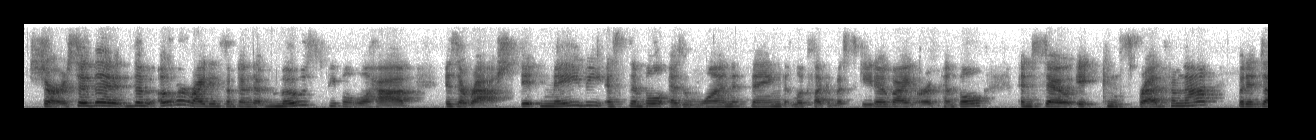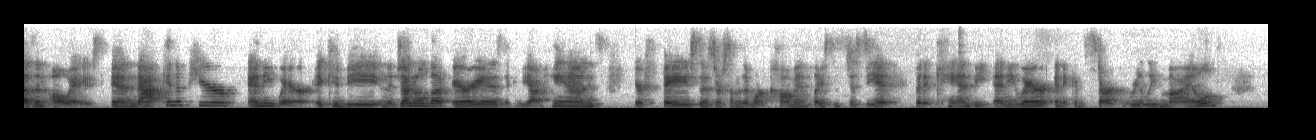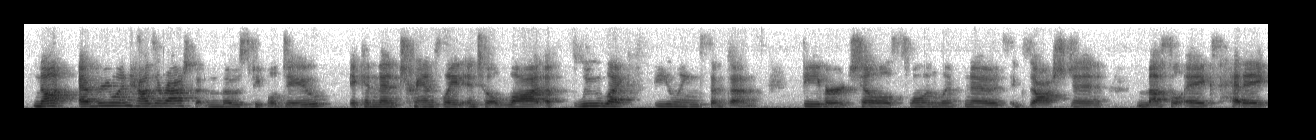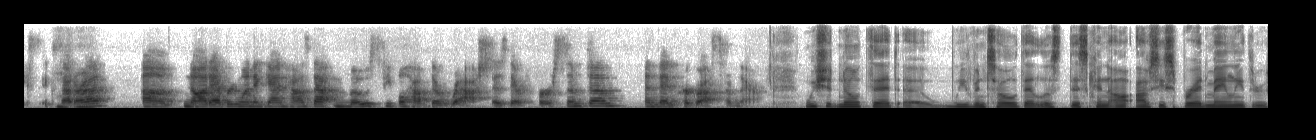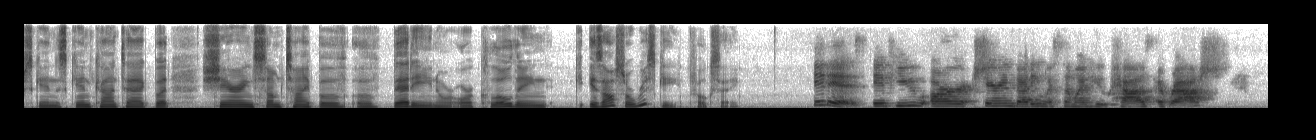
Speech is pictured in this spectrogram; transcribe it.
Sure. So the the overriding symptom that most people will have is a rash. It may be as simple as one thing that looks like a mosquito bite or a pimple and so it can spread from that, but it doesn't always. And that can appear anywhere. It can be in the genital areas, it can be on hands, your face. Those are some of the more common places to see it, but it can be anywhere and it can start really mild. Not everyone has a rash, but most people do. It can then translate into a lot of flu like feeling symptoms fever, chills, swollen lymph nodes, exhaustion, muscle aches, headaches, etc. Um, not everyone, again, has that. Most people have the rash as their first symptom and then progress from there. We should note that uh, we've been told that this can obviously spread mainly through skin to skin contact, but sharing some type of, of bedding or, or clothing is also risky, folks say. It is. If you are sharing bedding with someone who has a rash,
